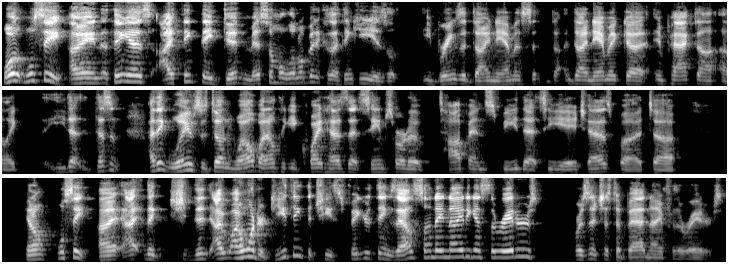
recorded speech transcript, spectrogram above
well, we'll see. I mean, the thing is, I think they did miss him a little bit because I think he is he brings a dynamic dynamic uh, impact on uh, like he doesn't. I think Williams has done well, but I don't think he quite has that same sort of top end speed that CEH has. But uh, you know, we'll see. I I, the, I wonder, do you think the Chiefs figured things out Sunday night against the Raiders? or is it just a bad night for the Raiders?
